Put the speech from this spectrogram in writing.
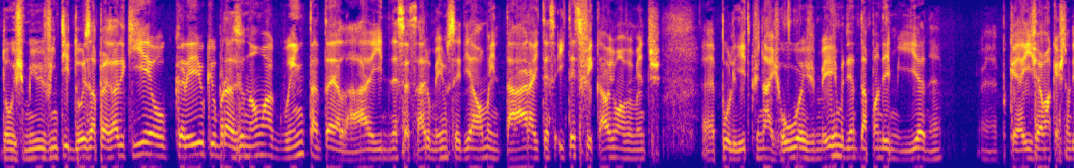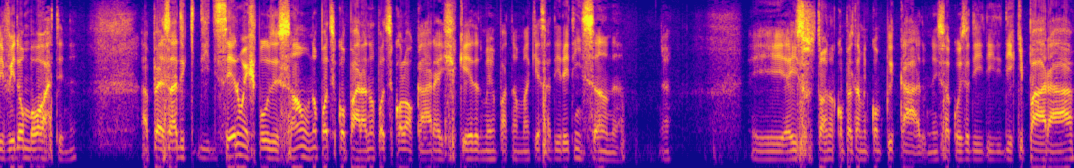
2022, apesar de que eu creio que o Brasil não aguenta até lá e necessário mesmo seria aumentar, intensificar os movimentos é, políticos nas ruas, mesmo diante da pandemia, né? É, porque aí já é uma questão de vida ou morte, né? Apesar de, de, de, ser uma exposição, não pode se comparar, não pode se colocar a esquerda no mesmo patamar que essa direita insana. Né? E isso se torna completamente complicado, né? essa coisa de, de, de equiparar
